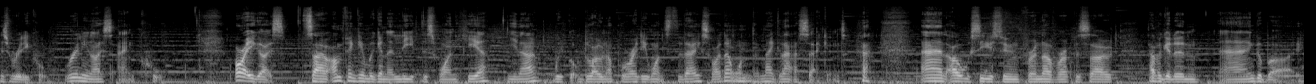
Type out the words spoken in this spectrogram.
it's really cool. Really nice and cool. Alright you guys, so I'm thinking we're going to leave this one here, you know, we've got blown up already once today, so I don't want to make that a second. and I will see you soon for another episode. Have a good one, and goodbye.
